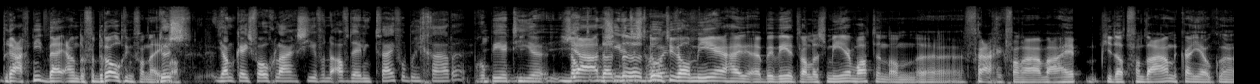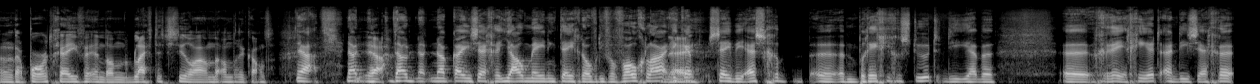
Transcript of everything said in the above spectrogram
draagt niet bij aan de verdroging van Nederland. Dus Jan Kees Vogelaar is hier van de afdeling Twijfelbrigade. Probeert hier Ja, dat, dat doet hij wel meer. Hij, hij beweert wel eens meer wat. En dan eh, vraag ik van ah, waar heb je dat vandaan? Dan kan je ook een rapport geven. En dan blijft het stil aan de andere kant. Ja, nou, Ja. Nou, nou, nou kan je zeggen jouw mening tegenover die van Vogelaar. Nee. Ik heb CBS ge- eh, een berichtje gestuurd. Die hebben eh, gereageerd en die zeggen...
